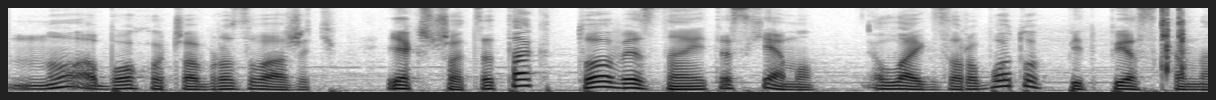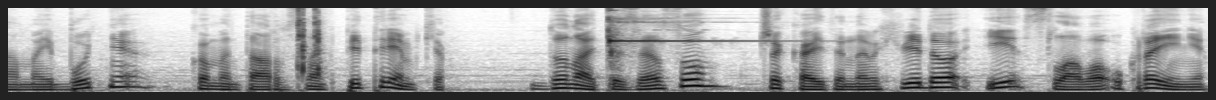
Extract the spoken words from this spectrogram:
ну або хоча б розважить. Якщо це так, то ви знаєте схему. Лайк за роботу, підписка на майбутнє, коментар в знак підтримки. Донайте ЗСУ, чекайте нових відео і слава Україні!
